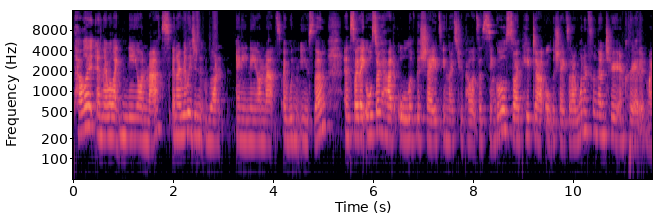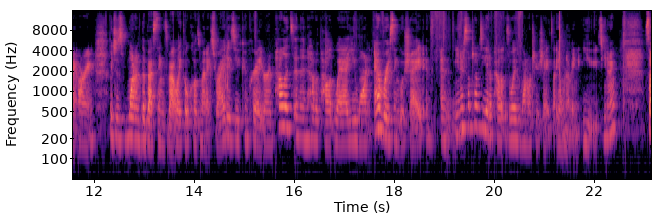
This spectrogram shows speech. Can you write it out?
palette and they were like neon mattes and I really didn't want any neon mattes, I wouldn't use them. And so they also had all of the shades in those two palettes as singles. So I picked out all the shades that I wanted from them too and created my own, which is one of the best things about Lethal Cosmetics, right? Is you can create your own palettes and then have a palette where you want every single shade. And, and you know, sometimes you get a palette, there's always one or two shades that you'll never use, you know? So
